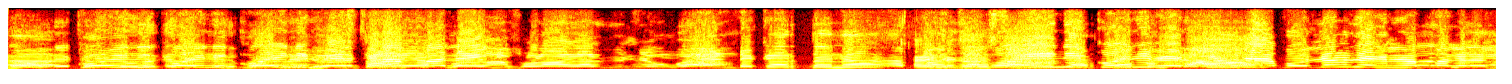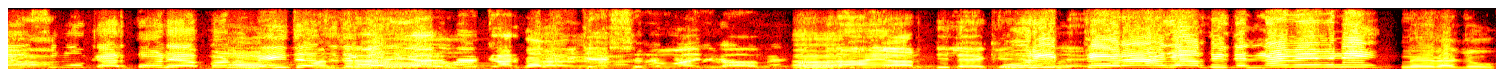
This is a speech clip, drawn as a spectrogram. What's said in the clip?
ਹਾਂ। ਕੋਈ ਨਹੀਂ ਕੋਈ ਨਹੀਂ ਕੋਈ ਨਹੀਂ ਫੇਰ ਤਾਂ ਆਪਾਂ ਲੈ ਲਈ 16000 ਦੀ ਦੇਊਂਗਾ ਐਂਡ ਕਰਤਾ ਨਾ ਆਪਾਂ End ਕਰਤਾ। ਕੋਈ ਨਹੀਂ ਕੋਈ ਨਹੀਂ ਫੇਰ ਕੀ ਹੋ ਗਿਆ ਬੋਲਣ ਦੇਖ ਲੈਣਾ ਆਪਾਂ ਅਗਲੇ ਨੂੰ। ਕਰਤਾ ਉਹਨੇ ਆਪਾਂ ਨੂੰ ਨਹੀਂ ਜੱਜ 15000 ਮੈਂ ਕਰਤਾ ਵੀ ਜੈਸ ਨੂੰ ਆ ਜਵਾਬ। 15000 ਦੀ ਲੈ ਕੇ ਪੂਰੀ ਜਾਂਦੇ। 13000 ਦੀ ਦਿੰਨਾ ਮੈਂ ਵੀ ਨਹੀਂ। ਨਹੀਂ ਰਾਜੂ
